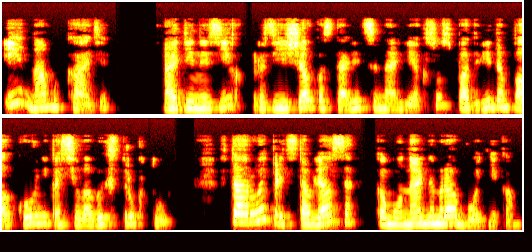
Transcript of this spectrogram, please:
и на МКАДе. Один из них разъезжал по столице на Лексус под видом полковника силовых структур, второй представлялся коммунальным работником,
